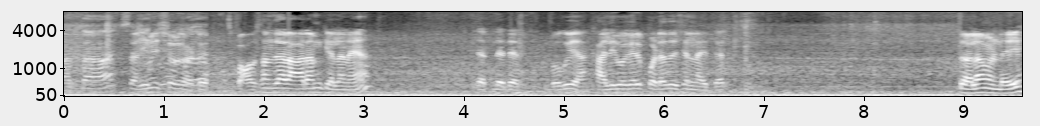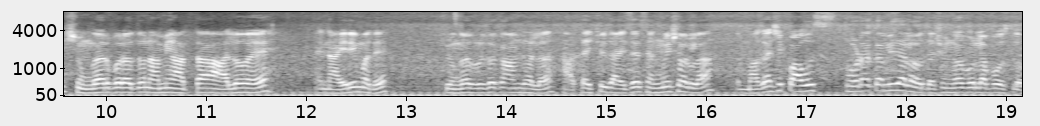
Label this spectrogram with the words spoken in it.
आता संगमेश्वर घाट. पावसानं जरा आराम केला नाही हा? त्यातल्या त्यात. बघूया खाली वगैरे पडत असेल नाही तर. चला मंडळी शृंगारपुरातून आम्ही आता आलो आहे नायरीमध्ये. शृंगारपूरचं काम झालं. आता ॲक्च्युली जायचं आहे संगमेश्वरला. तर मगाशी पाऊस थोडा कमी झाला होता शृंगारपूरला पोहोचलो.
